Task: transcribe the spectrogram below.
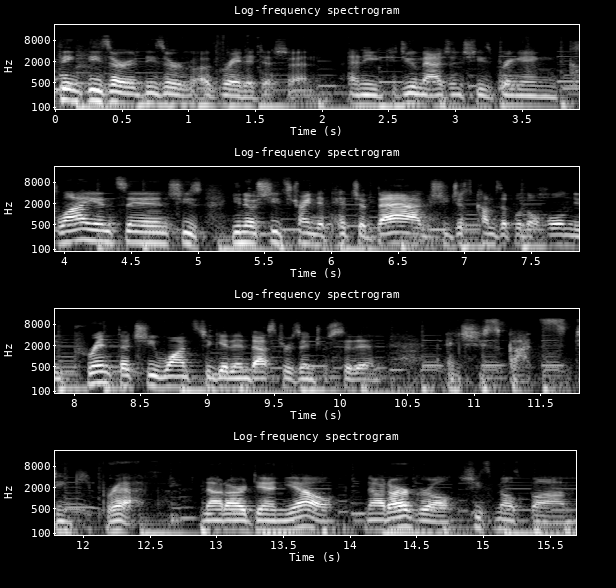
think these are these are a great addition. And you, could you imagine she's bringing clients in? She's you know she's trying to pitch a bag. She just comes up with a whole new print that she wants to get investors interested in, and she's got stinky breath. Not our Danielle, not our girl. She smells bomb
